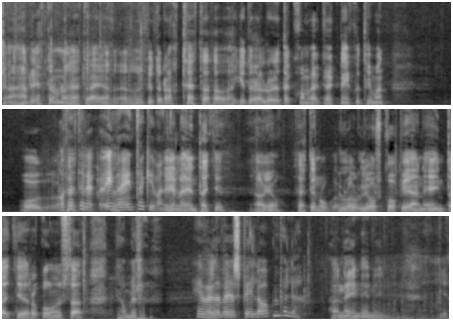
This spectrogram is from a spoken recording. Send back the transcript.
Já, hann réttir núna þetta, já, þú getur átt þetta þá, það getur verið þetta komið að gagna einhvern tíman. Og, Og þetta er eina eintakið eina eintakið, já, já, þetta er nú ljóskopið en eintakið er á góðum stað hjá mér. Hefur það verið að spila? Ha, Nei, nei, nei, nei. Ég,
